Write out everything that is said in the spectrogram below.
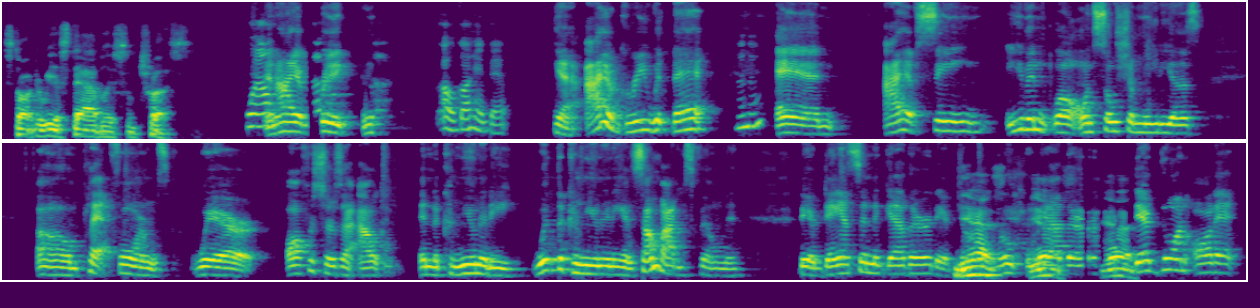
start to reestablish some trust. Well, and I agree. Oh, go ahead, Deb. Yeah, I agree with that. Mm-hmm. And I have seen even well on social medias um, platforms where officers are out in the community with the community and somebody's filming. They're dancing together. They're jumping yes, rope together. Yes, yes. They're doing all that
